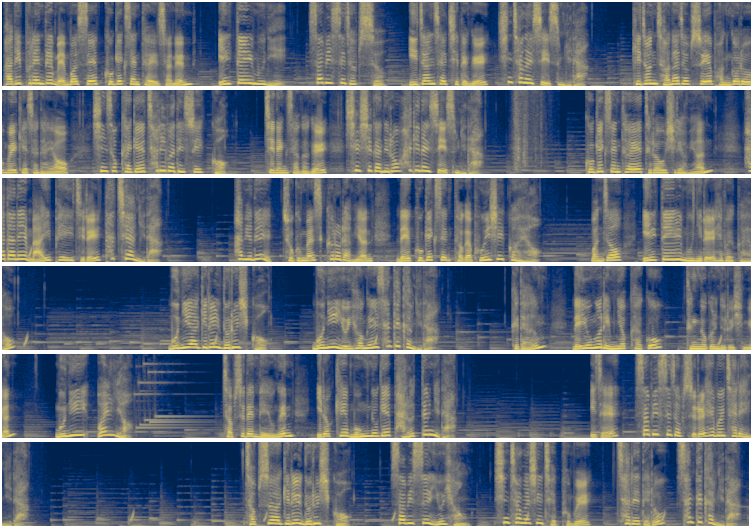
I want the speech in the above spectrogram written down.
바디프렌드 멤버스 앱 고객센터에서는 1대1 문의, 서비스 접수, 이전 설치 등을 신청할 수 있습니다. 기존 전화 접수의 번거로움을 개선하여 신속하게 처리받을 수 있고 진행 상황을 실시간으로 확인할 수 있습니다. 고객센터에 들어오시려면 하단의 마이 페이지를 터치합니다. 화면을 조금만 스크롤하면 내 고객센터가 보이실 거예요. 먼저 1대1 문의를 해볼까요? 문의하기를 누르시고 문의 유형을 선택합니다. 그 다음 내용을 입력하고 등록을 누르시면 문의 완료. 접수된 내용은 이렇게 목록에 바로 뜹니다. 이제 서비스 접수를 해볼 차례입니다. 접수하기를 누르시고 서비스 유형, 신청하실 제품을 차례대로 선택합니다.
